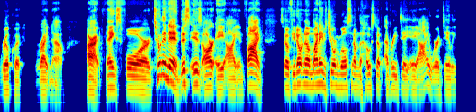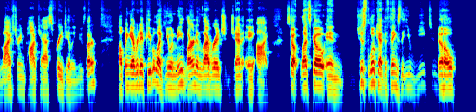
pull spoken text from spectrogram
real quick right now. All right. Thanks for tuning in. This is our AI in five. So, if you don't know, my name is Jordan Wilson. I'm the host of Everyday AI. We're a daily live stream podcast, free daily newsletter helping everyday people like you and me learn and leverage Gen AI. So let's go and just look at the things that you need to know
